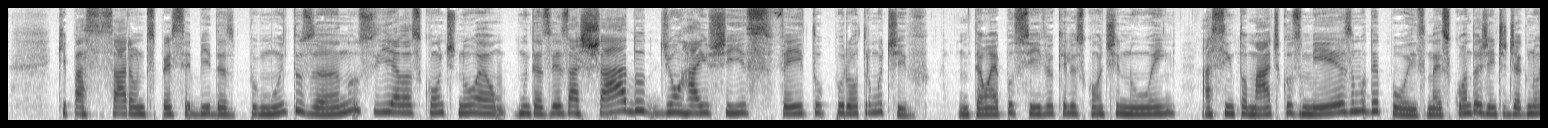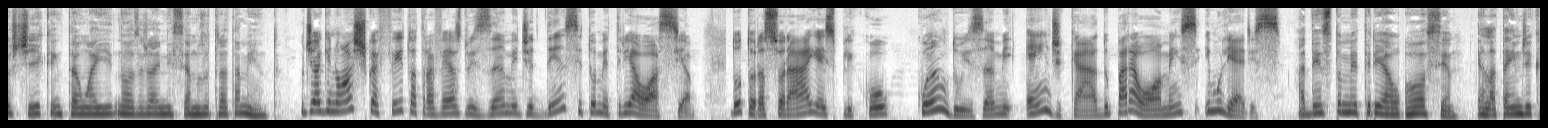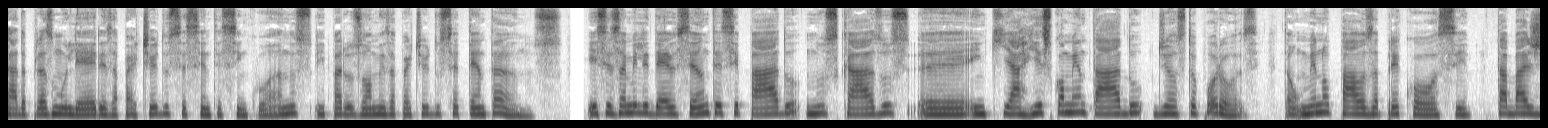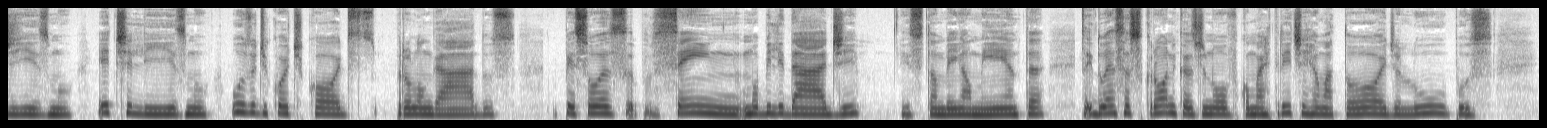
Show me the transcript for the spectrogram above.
que passaram despercebidas por muitos anos e elas continuam, muitas vezes, achado de um raio-x feito por outro motivo. Então é possível que eles continuem assintomáticos mesmo depois, mas quando a gente diagnostica, então aí nós já iniciamos o tratamento. O diagnóstico é feito através do exame de densitometria óssea. Doutora Soraya explicou quando o exame é indicado para homens e mulheres. A densitometria óssea, ela está indicada para as mulheres a partir dos 65 anos e para os homens a partir dos 70 anos. Esse exame ele deve ser antecipado nos casos eh, em que há risco aumentado de osteoporose. Então, menopausa precoce, tabagismo, etilismo, uso de corticoides prolongados, pessoas sem mobilidade, isso também aumenta. E doenças crônicas, de novo, como artrite reumatoide, lúpus,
